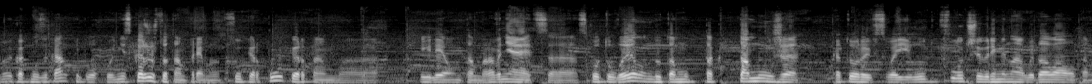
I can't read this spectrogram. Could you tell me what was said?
Ну и как музыкант неплохой. Не скажу, что там прямо супер-пупер, там, э, или он там равняется Скотту Вейланду, тому, так, тому же, который в свои в лучшие времена выдавал там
